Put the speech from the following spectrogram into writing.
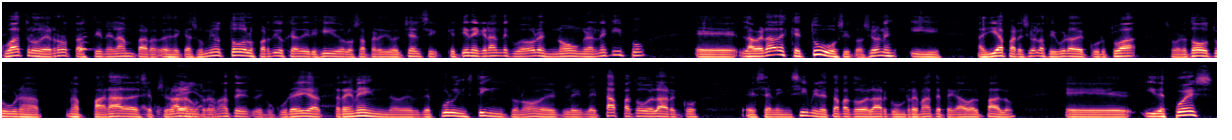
Cuatro derrotas tiene Lampard desde que asumió todos los partidos que ha dirigido, los ha perdido el Chelsea, que tiene grandes jugadores, no un gran equipo. Eh, la verdad es que tuvo situaciones y allí apareció la figura de Courtois, sobre todo tuvo una, una parada excepcional, un remate de Cucurella tremendo, de, de puro instinto, ¿no? De- le, le tapa todo el arco, eh, se le encima y le tapa todo el arco, un remate pegado al palo. Eh, y después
